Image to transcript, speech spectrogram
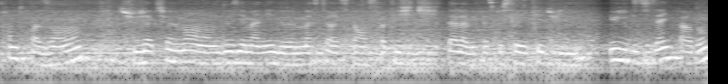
33 ans, je suis actuellement en deuxième année de Master Expert en stratégie digitale avec la spécialité du UX Design pardon,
